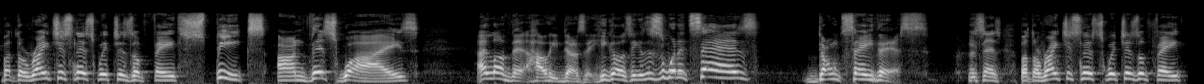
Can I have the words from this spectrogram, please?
But the righteousness which is of faith speaks on this wise. I love that how he does it. He goes, he goes this is what it says. Don't say this. He says but the righteousness which is of faith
